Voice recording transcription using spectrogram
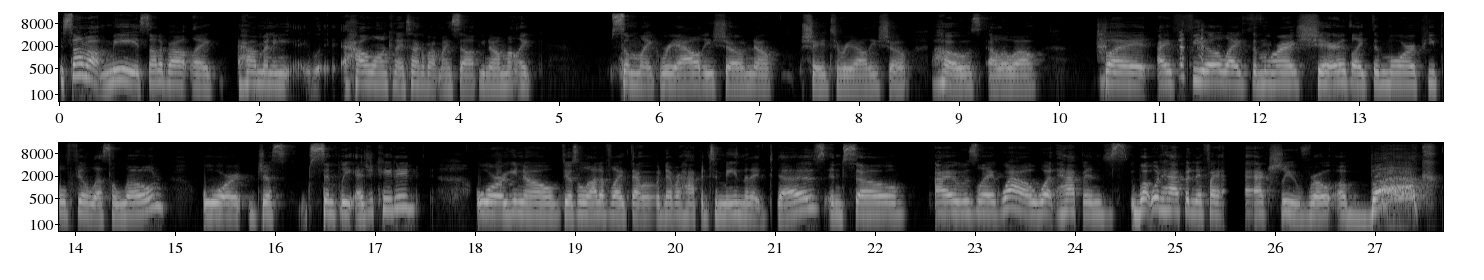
it's not about me it's not about like how many how long can i talk about myself? You know i'm not like some like reality show no shade to reality show hoes lol. But i feel like the more i share like the more people feel less alone or just simply educated or you know there's a lot of like that would never happen to me and then it does. And so i was like wow what happens what would happen if i actually wrote a book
